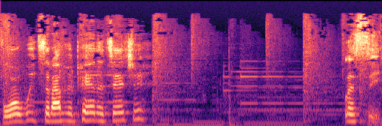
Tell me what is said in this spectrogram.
four weeks that I've been paying attention. Let's see.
